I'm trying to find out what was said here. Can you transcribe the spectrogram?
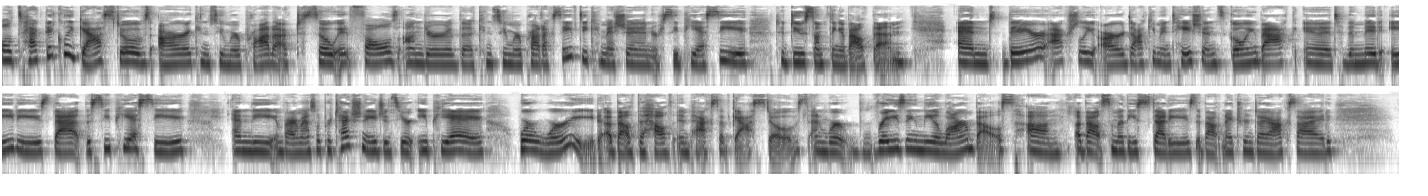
Well, technically, gas stoves are a consumer product, so it falls under the Consumer Product Safety Commission or CPSC to do something about them. And there actually are documentations going back uh, to the mid 80s that the CPSC and the Environmental Protection Agency or EPA were worried about the health impacts of gas stoves and were raising the alarm bells um, about some of these studies about nitrogen dioxide.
